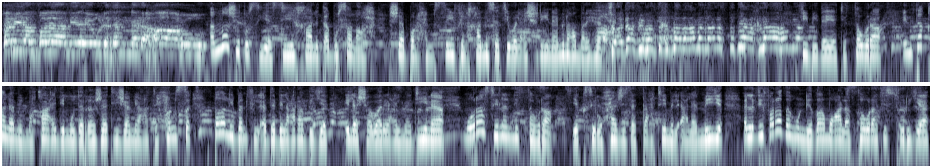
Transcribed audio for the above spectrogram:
فمن الظلام ليولدن نهار. الناشط السياسي خالد أبو صلاح شاب حمصي في الخامسة والعشرين من عمره. شهداء في منطقة بابا عمر لا نستطيع أخلاهم في بداية الثورة انتقل من مقاعد مدرجات جامعة حمص طالبا في الأدب العربي إلى شوارع المدينة مراسلا للثورة. يكسر حاجز التعتيم الإعلامي الذي فرضه النظام على الثورة السورية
